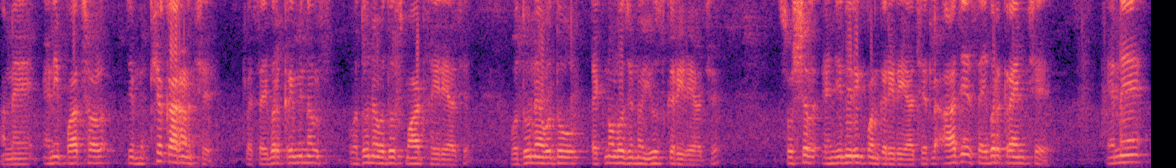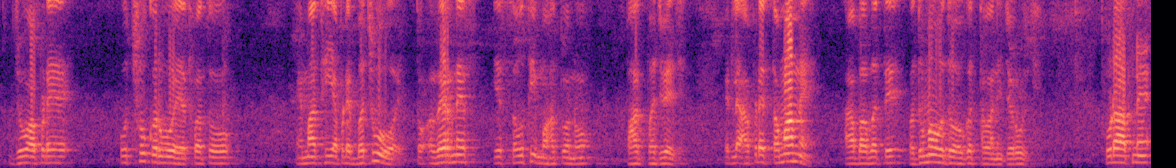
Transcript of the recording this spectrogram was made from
અને એની પાછળ જે મુખ્ય કારણ છે, એટલે સાયબર ક્રિમિનલ્સ વધુને વધુ સ્માર્ટ થઈ રહ્યા છે. વધુને વધુ ટેકનોલોજીનો યુઝ કરી રહ્યા છે. સોશિયલ એન્જિનિયરિંગ પણ કરી રહ્યા છે. એટલે આ જે સાયબર ક્રાઇમ છે, એને જો આપણે ઓછું કરવું હોય અથવા તો એમાંથી આપણે બચવું હોય, તો અવેરનેસ એ સૌથી મહત્ત્વનો ભાગ ભજવે છે. એટલે આપણે તમામે આ બાબતે વધુમાં વધુ અવગત થવાની જરૂર છે. થોડા આપને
